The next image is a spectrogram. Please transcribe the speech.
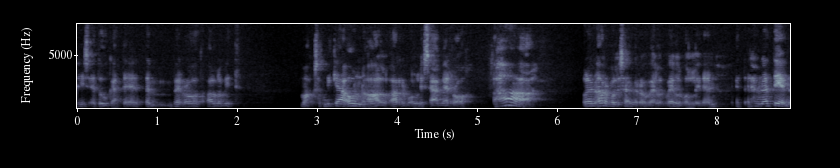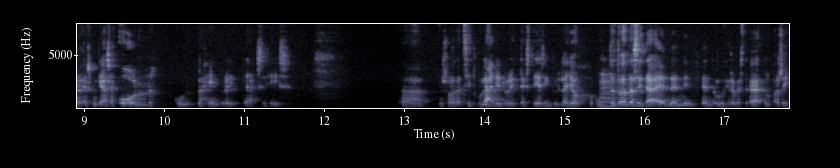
siis etukäteen, että verot, alvit, maksat. Mikä on arvonlisävero? Ahaa, olen arvonlisäverovelvollinen. Että enhän minä tiennyt edes mikä se on, kun lähdin yrittäjäksi siis. Jos sanotaan, että sitten kun lähdin yrittäjäksi, tiesin kyllä jo, mutta Mm. tuota sitä ennen niin en ollut hirveästi ajatellut asia.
